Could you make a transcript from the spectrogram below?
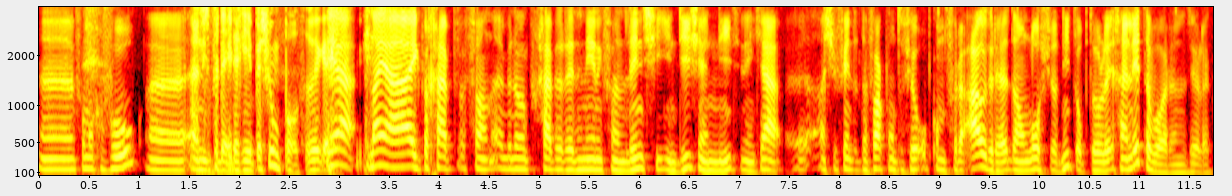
eh, voor mijn gevoel. Eh, En ze verdedigen je pensioenpot. ja, nou ja, ik begrijp, van, ik bedoel, ik begrijp de redenering van Lindsay in die zin niet. Ik denk, ja, eh, als je vindt dat een vakbond te veel opkomt voor de ouderen, dan los je dat niet op door geen lid te worden natuurlijk.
